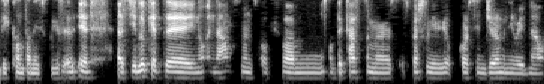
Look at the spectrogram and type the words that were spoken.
big companies. Because uh, as you look at the you know announcement of um, of the customers, especially of course in Germany right now,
